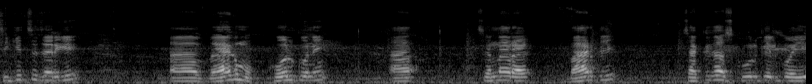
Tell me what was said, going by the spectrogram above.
చికిత్స జరిగి వేగము కోలుకొని ఆ, భారతి చక్కగా స్కూల్కి వెళ్ళిపోయి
